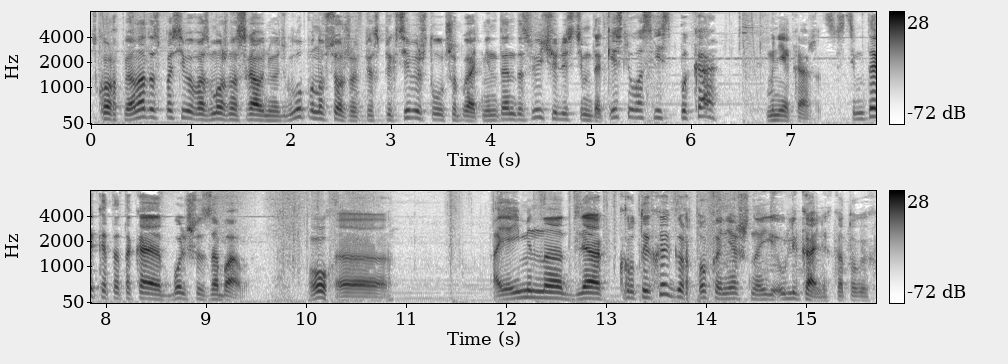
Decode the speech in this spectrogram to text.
Скорпио, надо спасибо, возможно сравнивать глупо, но все же в перспективе, что лучше брать, Nintendo Switch или Steam Deck. Если у вас есть ПК, мне кажется, Steam Deck это такая больше забава. Ох, Э, А я именно для крутых игр, то, конечно, и уникальных, которых,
